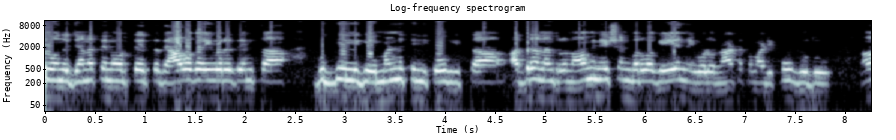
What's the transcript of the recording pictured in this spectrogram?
ಒಂದು ಜನತೆ ನೋಡ್ತಾ ಇರ್ತದೆ. ಆವಾಗ ಇವರದೆಂತ ಬುದ್ಧಿಯಲ್ಲಿಗೆ ಮಣ್ಣು ತಿನ್ನಿಕ್ಕೆ ಹೋಗಿತ್ತಾ ಅದ್ರ ನಂತರ ನಾಮಿನೇಷನ್ ಬರುವಾಗ ಏನು ಇವಳು ನಾಟಕ ಮಾಡಿ ಕೂಗುದು ಆ?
